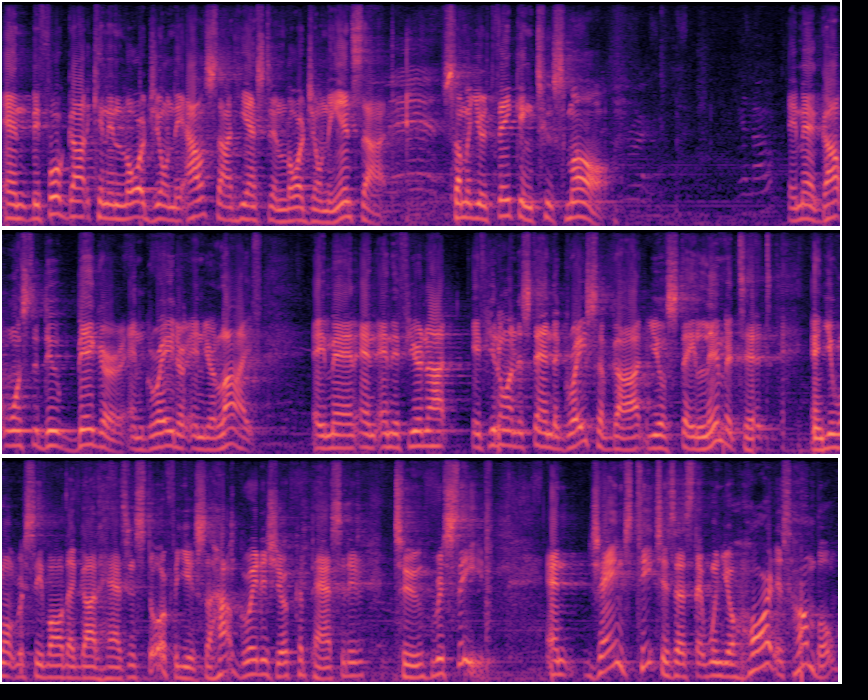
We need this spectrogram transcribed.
and before God can enlarge you on the outside, He has to enlarge you on the inside. Some of you are thinking too small. Amen. God wants to do bigger and greater in your life. Amen. And, and if you're not, if you don't understand the grace of God, you'll stay limited and you won't receive all that God has in store for you. So, how great is your capacity to receive? And James teaches us that when your heart is humble,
